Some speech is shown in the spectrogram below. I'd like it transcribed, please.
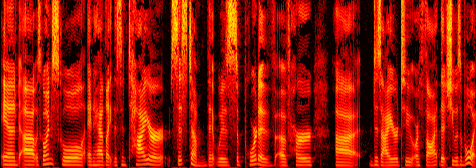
and uh, was going to school and had like this entire system that was supportive of her uh, desire to or thought that she was a boy.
